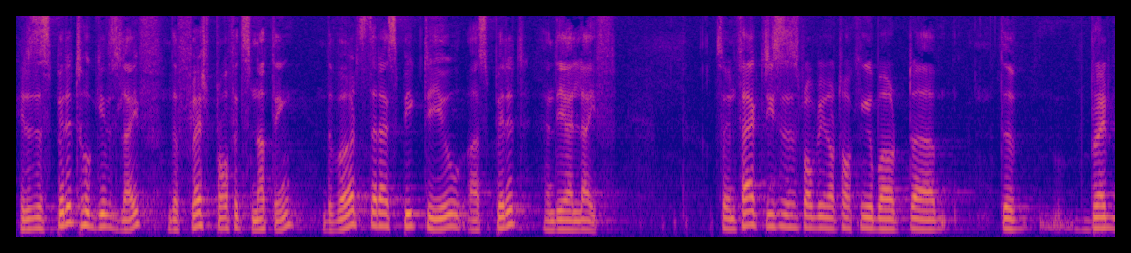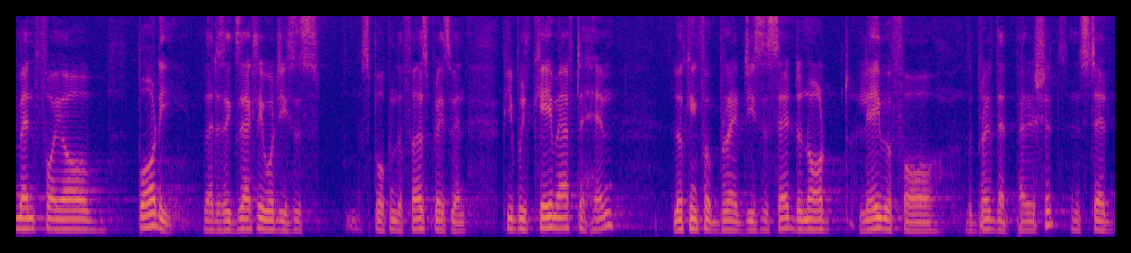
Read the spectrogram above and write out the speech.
It is the Spirit who gives life, the flesh profits nothing. The words that I speak to you are spirit and they are life. So, in fact, Jesus is probably not talking about uh, the bread meant for your body. That is exactly what Jesus spoke in the first place when people came after him looking for bread. Jesus said, Do not labor for the bread that perisheth. Instead,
